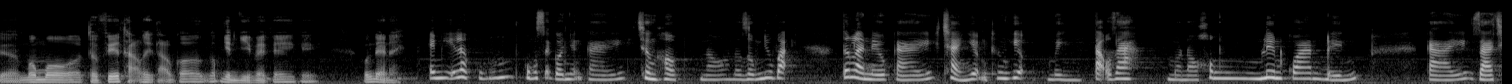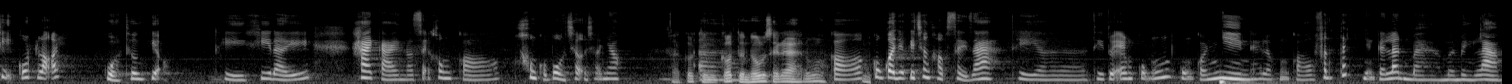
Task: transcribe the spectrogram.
Ờ, Momo từ phía Thảo thì Thảo có góc nhìn gì về cái cái vấn đề này? Em nghĩ là cũng cũng sẽ có những cái trường hợp nó nó giống như vậy. Tức là nếu cái trải nghiệm thương hiệu mình tạo ra mà nó không liên quan đến cái giá trị cốt lõi của thương hiệu thì khi đấy hai cái nó sẽ không có không có bổ trợ cho nhau. À, có tình à, có tình huống nó xảy ra đúng không? Có cũng có những cái trường hợp xảy ra thì uh, thì tụi em cũng cũng có nhìn hay là cũng có phân tích những cái lần mà mà mình làm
